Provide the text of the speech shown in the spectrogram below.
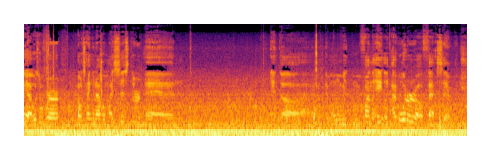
yeah, I was over. I was hanging out with my sister, and and uh, and when we, when we finally ate, like I ordered a fat sandwich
